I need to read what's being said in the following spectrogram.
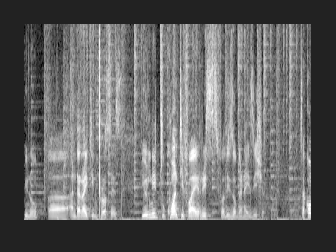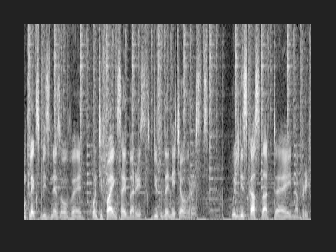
you know, uh, underwriting process, you'll need to quantify risks for this organization. It's a complex business of uh, quantifying cyber risks due to the nature of risks. We'll discuss that uh, in a brief.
